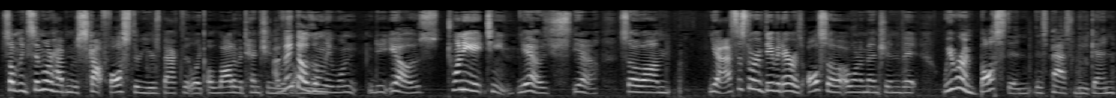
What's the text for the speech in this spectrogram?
something similar happened with Scott Foster years back. That like a lot of attention. I think that was only one. Yeah, it was 2018. Yeah, it was just, yeah. So um, yeah, that's the story of David Ayres. Also, I want to mention that we were in Boston this past weekend,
